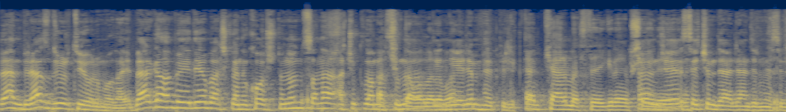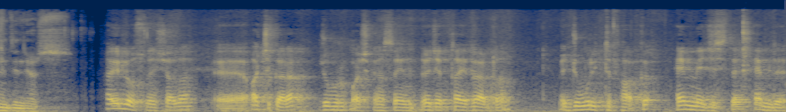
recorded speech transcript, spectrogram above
Ben biraz dürtüyorum olayı. Bergama Belediye Başkanı Koçlu'nun sana açıklamasını var. dinleyelim hep birlikte. Hem kermesle ilgili hem şeyle Önce ilgili. seçim değerlendirmesini dinliyoruz. Hayırlı olsun inşallah. Ee, açık ara Cumhurbaşkanı Sayın Recep Tayyip Erdoğan ve Cumhur İttifakı hem mecliste hem de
